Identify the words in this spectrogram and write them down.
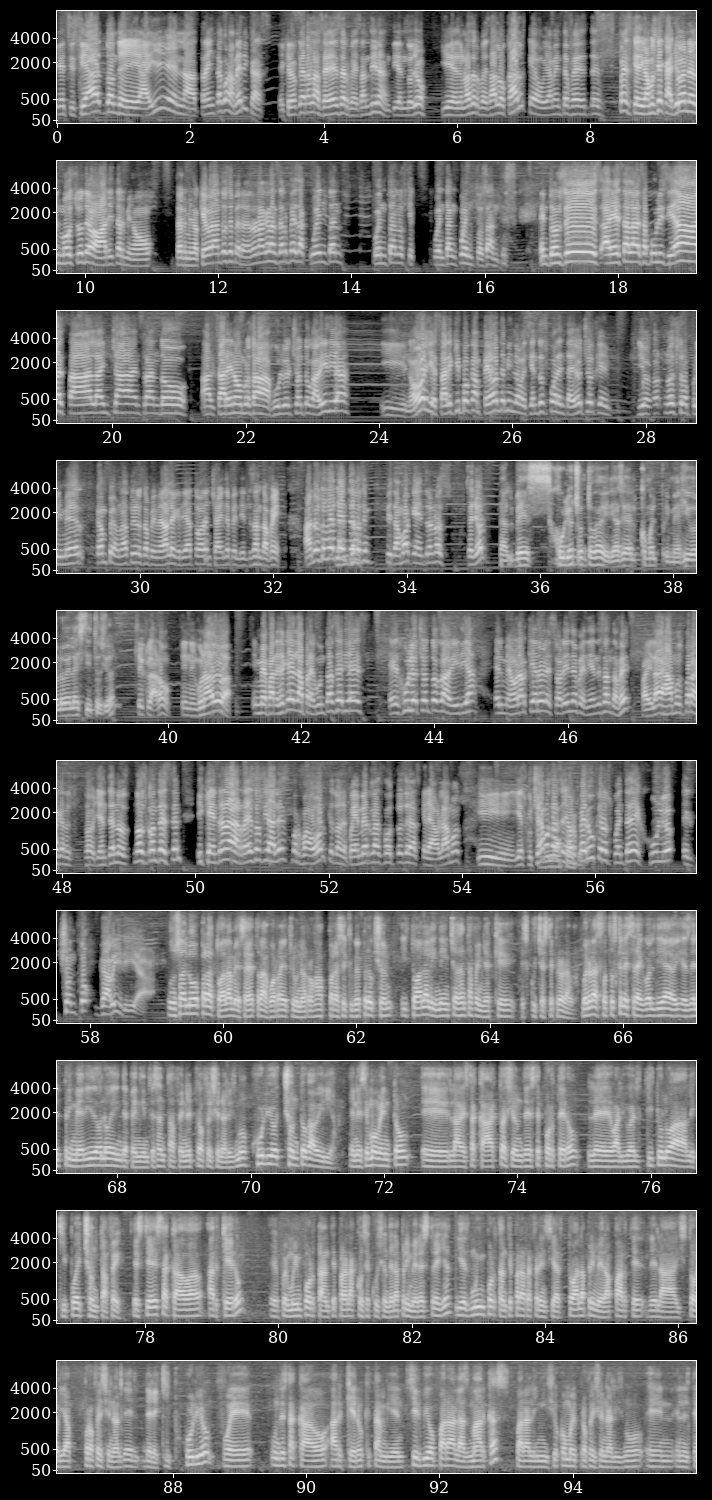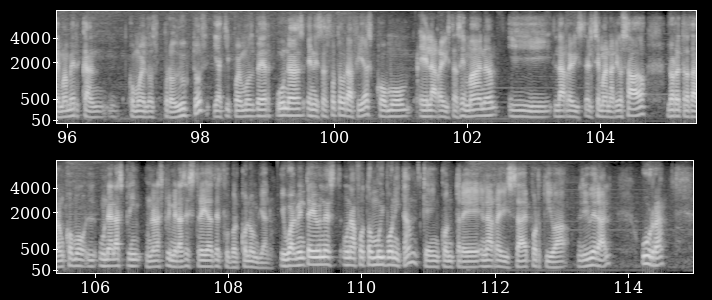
que existía donde ahí en la 30 con Américas. Que creo que era la sede de cerveza andina, entiendo yo. Y es una cerveza local que obviamente fue, pues que digamos que cayó en el monstruo de Bavaria y terminó, terminó quebrándose, pero era una gran cerveza. Cuentan, cuentan los que cuentan cuentos antes. Entonces, ahí está la, esa publicidad, está la hinchada entrando a alzar en hombros a Julio El Chonto Gaviria. Y no, y está el equipo campeón de 1948, el que dio nuestro primer campeonato y nuestra primera alegría a toda la hinchada independiente Santa Fe. A nuestros oyentes los invitamos a que entren, señor. Tal vez Julio Chonto Gaviria sea como el primer ídolo de la institución. Sí, claro, sin ninguna duda. Y me parece que la pregunta seria es, ¿es Julio Chonto Gaviria el mejor arquero de la historia independiente de Santa Fe. Ahí la dejamos para que nuestros oyentes nos, nos, contesten y que entren a las redes sociales, por favor, que es donde pueden ver las fotos de las que le hablamos y, escuchemos al señor Perú que nos cuente de Julio el Chonto Gaviria. Un saludo para toda la mesa de trabajo Radio Tribuna Roja, para su equipo de producción y toda la linda hincha santafeña que escucha este programa. Bueno, las fotos que les traigo el día de hoy es del primer ídolo de Independiente Santa Fe en el profesionalismo, Julio Chonto Gaviria. En ese momento, eh, la destacada actuación de este portero le valió el título al equipo de Chontafe. Este destacado arquero eh, fue muy importante para la consecución de la primera estrella y es muy importante para referenciar toda la primera parte de la historia profesional del, del equipo. Julio fue un destacado arquero que también sirvió para las marcas, para el inicio como el profesionalismo en, el tema mercan, como de los productos. Y aquí podemos ver unas en estas fotografías como eh, la revista Semana y la revista El Semanario Sábado lo retrataron como una de las, una de las primeras estrellas del fútbol colombiano. Igualmente hay una, una foto muy bonita que encontré en la revista deportiva Liberal, Urra,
